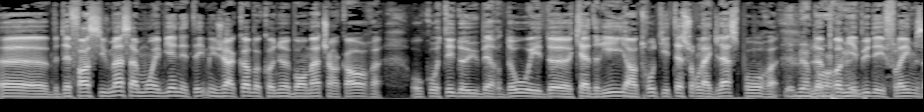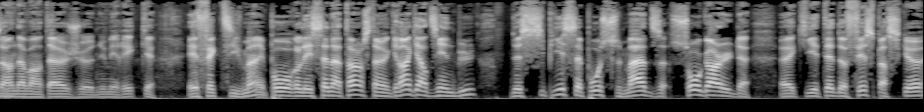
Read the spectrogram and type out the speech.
Euh, défensivement, ça a moins bien été, mais Jacob a connu un bon match encore euh, aux côtés de Huberdeau et de Kadri. Entre autres, il était sur la glace pour le parlé. premier but des Flames en avantage euh, numérique. Effectivement. Et pour les sénateurs, c'était un grand gardien de but de 6 pieds 7 pouces, Mads Sogard, euh, qui était d'office parce que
